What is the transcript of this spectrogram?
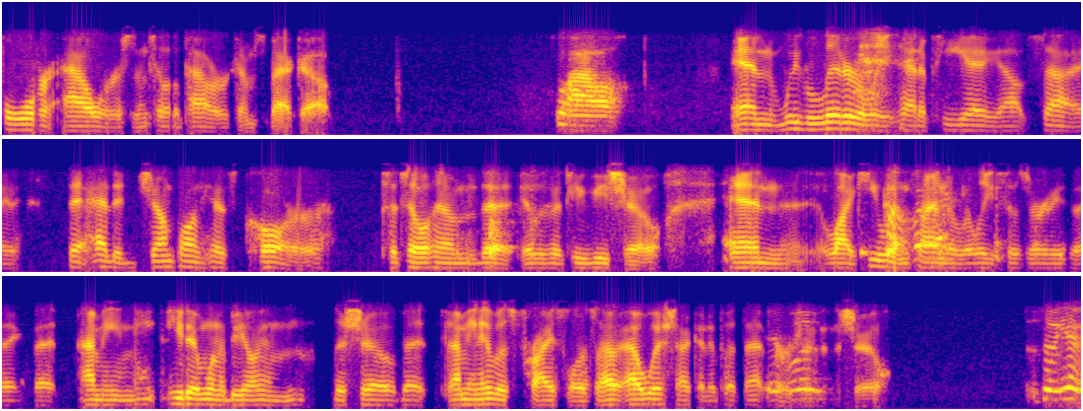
four hours until the power comes back up. Wow. and we literally had a PA outside that had to jump on his car to tell him that it was a TV show, and like he wouldn't sign the releases or anything. But I mean, he, he didn't want to be on the show. But I mean, it was priceless. I, I wish I could have put that It version was. in the show. So yeah,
